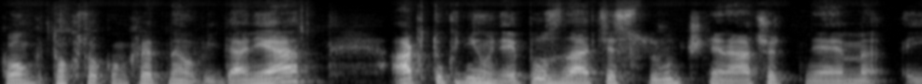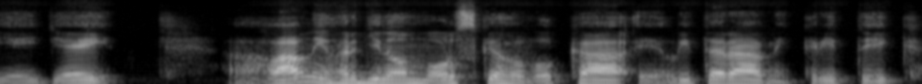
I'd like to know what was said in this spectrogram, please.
tohto konkrétneho vydania. Ak tú knihu nepoznáte, stručne načetnem jej dej. Hlavným hrdinom Morského vlka je literárny kritik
